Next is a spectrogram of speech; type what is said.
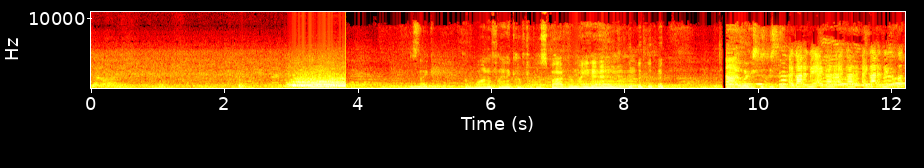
So, uh, It's like I want to find a comfortable spot for my head. Look, she's like- I got it, May. I got it. I got it. I got it, May. Look.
